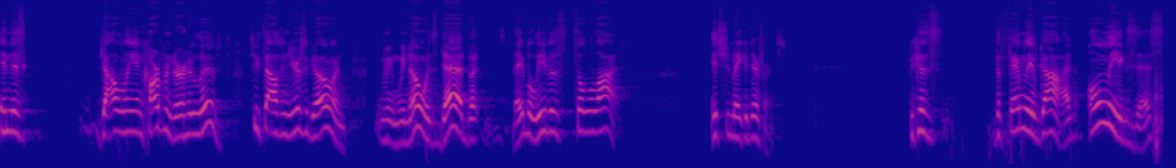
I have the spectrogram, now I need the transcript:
in this Galilean carpenter who lived 2,000 years ago. And I mean, we know was dead, but they believe is still alive. It should make a difference. Because the family of God only exists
